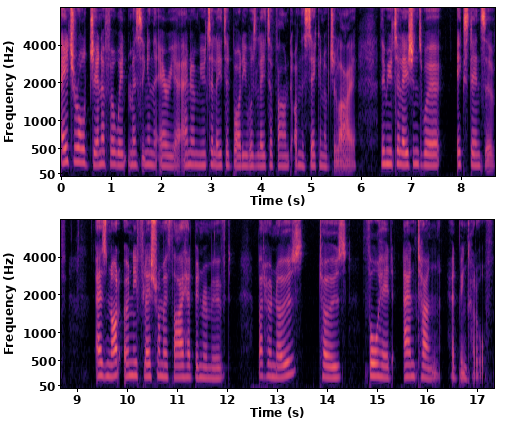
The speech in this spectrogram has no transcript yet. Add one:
eight year old Jennifer went missing in the area and her mutilated body was later found on the 2nd of July. The mutilations were extensive, as not only flesh from her thigh had been removed, but her nose, toes, forehead, and tongue had been cut off.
